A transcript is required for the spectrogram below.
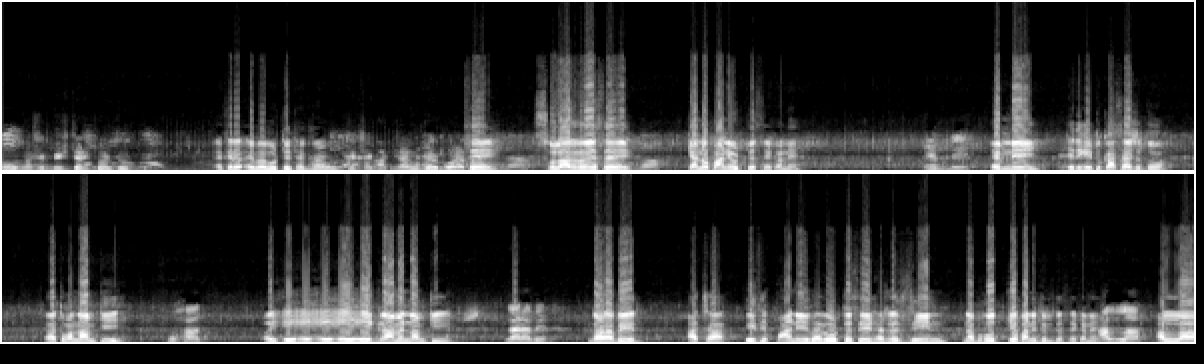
পৌষ মাসের বিশ তারিখ পর্যন্ত উঠবে। একেবারে এভাবে উঠতেই থাকবে? আর উঠতে থাকবে। তা উঠার পরে সোলার রয়েছে? কেন পানি উঠতেছে এখানে? এমনি? এদিকে একটু কাছে আসো তো। আহ, তোমার নাম কি? ফুহাদ। এই গ্রামের নাম কি? গারাবের গাড়াবেদ আচ্ছা এই যে পানি এভাবে উঠতেছে এটা আসলে জিন না ভূত? কে পানি তুলতেছে এখানে? আল্লাহ। আল্লাহ।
